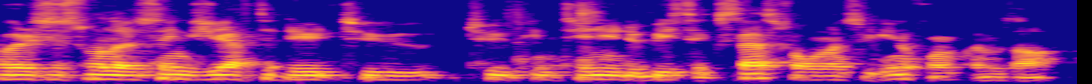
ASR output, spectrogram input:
but it's just one of those things you have to do to to continue to be successful once the uniform comes off.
